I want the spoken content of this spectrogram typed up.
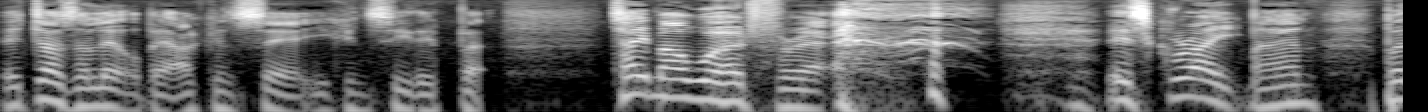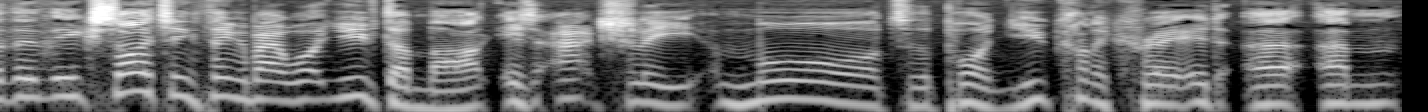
It does a little bit. I can see it. You can see the. But take my word for it. it's great, man. But the, the exciting thing about what you've done, Mark, is actually more to the point. You kind of created a um,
